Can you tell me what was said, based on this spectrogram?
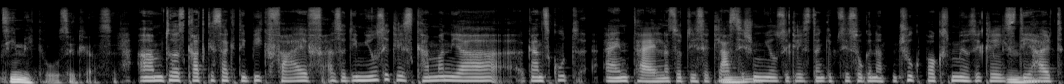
ziemlich große Klasse. Ähm, du hast gerade gesagt, die Big Five, also die Musicals kann man ja ganz gut einteilen. Also diese klassischen mhm. Musicals, dann gibt es die sogenannten Jukebox-Musicals, mhm. die halt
